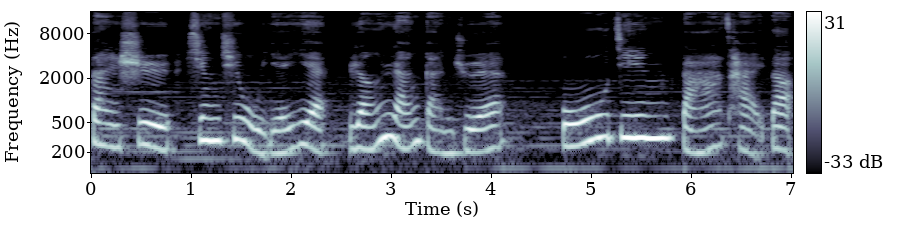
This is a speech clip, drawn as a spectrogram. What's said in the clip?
但是星期五爷爷仍然感觉无精打采的。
